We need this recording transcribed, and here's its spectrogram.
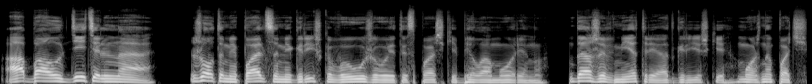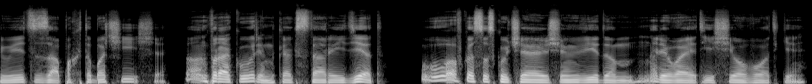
«Обалдительно!» Желтыми пальцами Гришка выуживает из пачки Беломорину. Даже в метре от Гришки можно почуять запах табачища. Он прокурен, как старый дед. Вовка со скучающим видом наливает еще водки.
